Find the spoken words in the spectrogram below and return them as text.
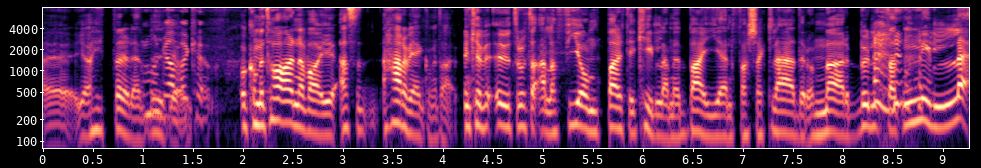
eh, jag hittade den Oh god videon. vad kul. Och kommentarerna var ju, alltså här har vi en kommentar. Nu kan vi utrota alla fjompar till killar med Bajen, farsakläder och mörbultat nylle.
